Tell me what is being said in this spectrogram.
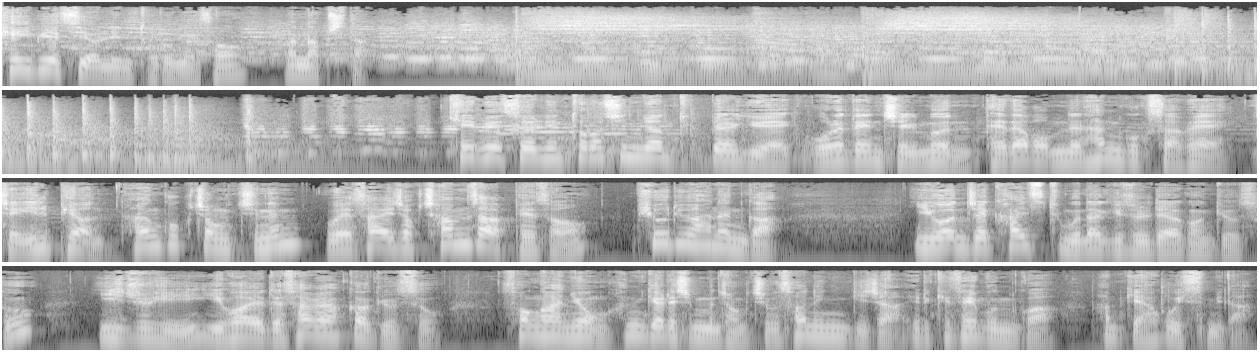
KBS 열린 토론에서 만납시다. KBS 열린 토론 신년 특별기획 오래된 질문 대답 없는 한국 사회 제1편 한국 정치는 왜 사회적 참사 앞에서 표류하는가 이원재 카이스트 문화기술대학원 교수 이주희 이화여대 사회학과 교수 성한용 한겨레신문 정치부 선임 기자 이렇게 세 분과 함께 하고 있습니다.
